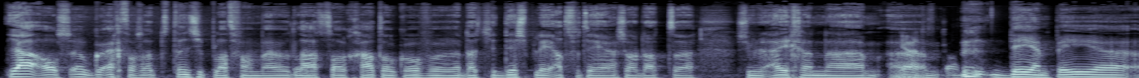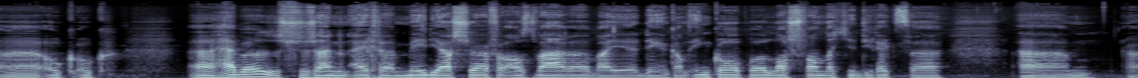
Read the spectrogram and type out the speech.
Ja, als, ook echt als advertentieplatform. We hebben het laatst al gehad ook over uh, dat je display adverteren, zodat uh, ze hun eigen ja, DMP uh, ook, ook hebben. Dus ze zijn een eigen media server als het ware, waar je dingen kan inkopen. Last van dat je direct um, uh,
